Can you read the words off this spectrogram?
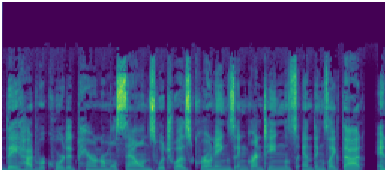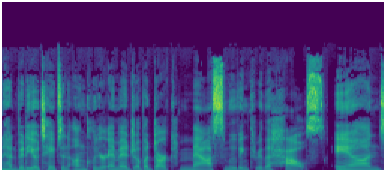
they had recorded paranormal sounds, which was groanings and gruntings and things like that, and had videotaped an unclear image of a dark mass moving through the house. And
